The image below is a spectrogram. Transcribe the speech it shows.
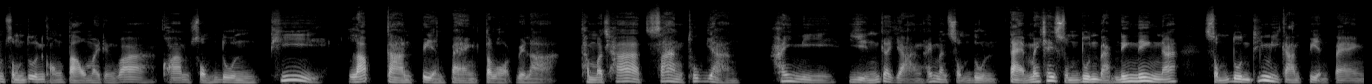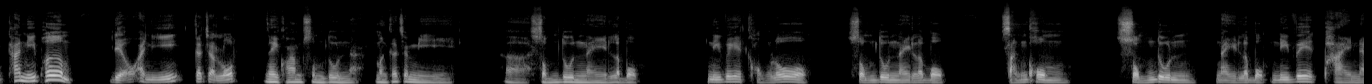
วามสมดุลของเต่าหมายถึงว่า ความสมดุลที่รับการเปลี่ยนแปลงตลอดเวลา ธรรมชาติสร้างทุกอย่างให้มีหยินกับหยางให้มันสมดุล แต่ไม่ใช่สมดุลแบบนิ่งๆนะสมดุลที่มีการเปลี่ยนแปลง ถ้านี้เพิ่ม เดี๋ยวอันนี้ก็จะลดในความสมดุลอะมันก็จะมีสมดุลในระบบนิเวศของโลก สมดุลในระบบสังคม สมดุลในระบบนิเวศภายใน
